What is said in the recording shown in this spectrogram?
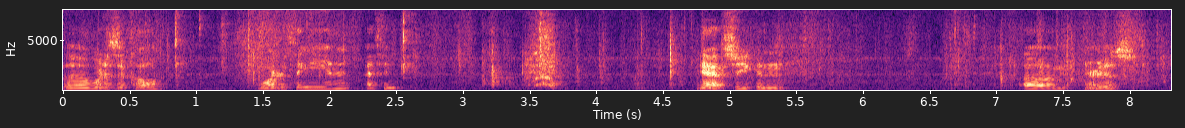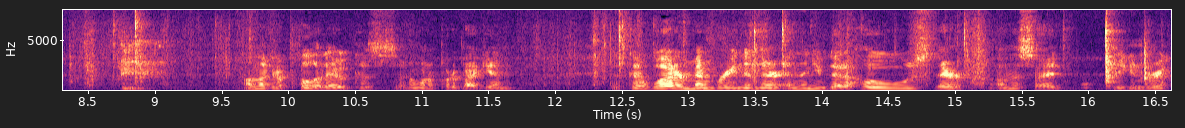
uh, what is it called? Water thingy in it, I think. Yeah, so you can, um, there it is. I'm not going to pull it out because I don't want to put it back in. It's got a water membrane in there, and then you've got a hose there on this side so you can drink.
